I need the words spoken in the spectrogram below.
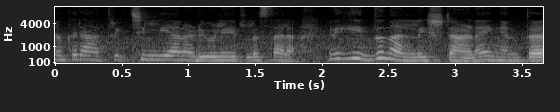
നമുക്ക് രാത്രി ചില്ല് ചെയ്യാൻ അടിപൊളിയായിട്ടുള്ള സ്ഥലം. എനിക്ക് ഇത് നല്ല ഇഷ്ടമാണ്. ഇങ്ങനത്തെ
